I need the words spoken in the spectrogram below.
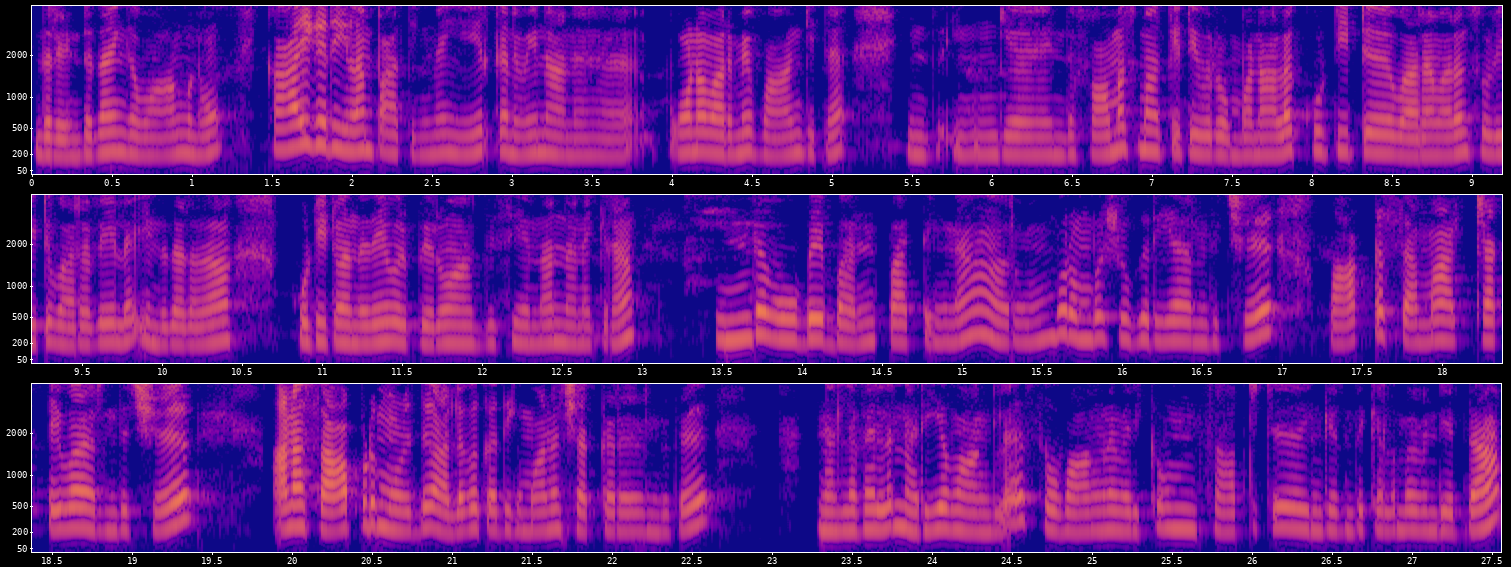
இந்த ரெண்டு தான் இங்கே வாங்கினோம். காய்கறிலாம் பார்த்திங்கன்னா ஏற்கனவே நான் போன வாரமே வாங்கிட்டேன். இந்த இங்கே இந்த ஃபார்மர்ஸ் மார்க்கெட் இவர் ரொம்ப நாளாக கூட்டிகிட்டு வரேன் வரேன்னு சொல்லிட்டு வரவே இல்லை. இந்த தடவை தான் கூட்டிகிட்டு வந்ததே ஒரு பெரும் அதிசயம் தான் நினைக்கிறேன். இந்த ஊபே பன் பார்த்திங்கன்னா ரொம்ப ரொம்ப சுகரியாக இருந்துச்சு. பார்க்க செம அட்ராக்டிவாக இருந்துச்சு. ஆனால் சாப்பிடும்பொழுது அளவுக்கு அதிகமான சர்க்கரை இருந்தது. நல்ல வேலை நிறைய வாங்கலை. ஸோ வாங்கின வரைக்கும் சாப்பிட்டுட்டு இங்கேருந்து கிளம்ப வேண்டியது தான்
